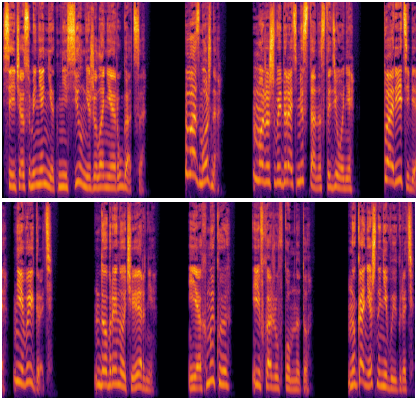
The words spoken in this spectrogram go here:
Сейчас у меня нет ни сил, ни желания ругаться. «Возможно. Можешь выбирать места на стадионе. Пари тебе не выиграть». «Доброй ночи, Эрни». Я хмыкаю и вхожу в комнату. Ну, конечно, не выиграть.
